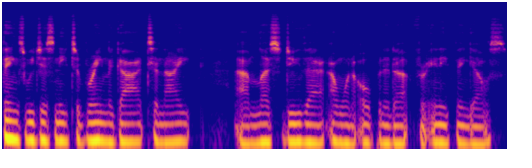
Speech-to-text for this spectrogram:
things we just need to bring to God tonight, um, let's do that. I want to open it up for anything else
